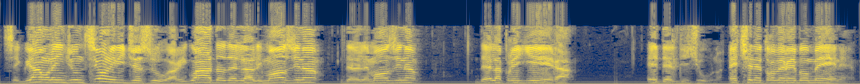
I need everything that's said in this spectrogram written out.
seguiamo le ingiunzioni di Gesù a riguardo della limosina, dell'elemosina, della preghiera e del digiuno e ce ne troveremo bene.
